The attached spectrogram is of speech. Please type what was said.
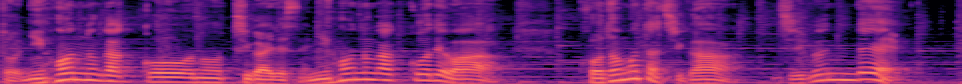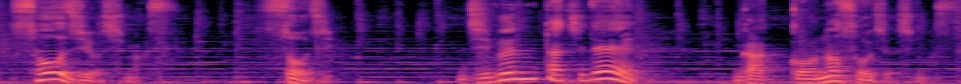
と日本の学校の違いですね。日本の学校では子どもたちが自分で掃除をします。掃除。自分たちで学校の掃除をします。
